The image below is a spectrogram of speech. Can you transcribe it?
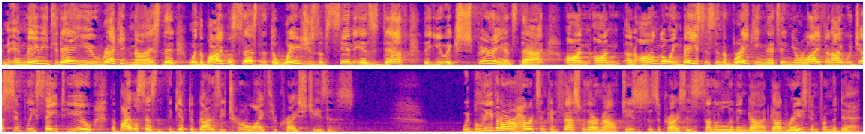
And, and maybe today you recognize that when the Bible says that the wages of sin is death, that you experience that on, on an ongoing basis in the breaking that's in your life. And I would just simply say to you the Bible says that the gift of God is eternal life through Christ Jesus. We believe in our hearts and confess with our mouth Jesus is the Christ, is the Son of the living God. God raised him from the dead.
